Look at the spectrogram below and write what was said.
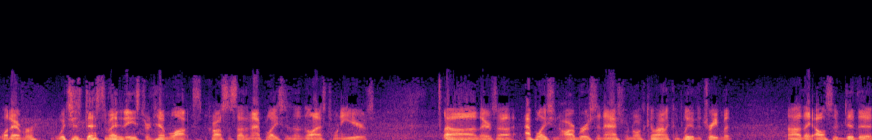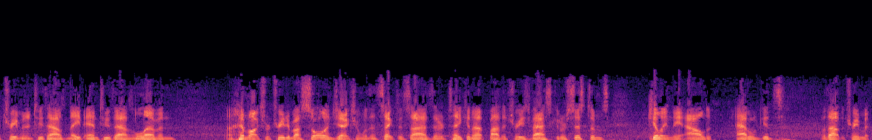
whatever, which has decimated eastern hemlocks across the southern Appalachians in the last 20 years. Uh, there's a Appalachian arborist in Asheville, North Carolina, completed the treatment. Uh, they also did the treatment in 2008 and 2011. Uh, hemlocks were treated by soil injection with insecticides that are taken up by the tree's vascular systems, killing the adelgids. Without the treatment,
